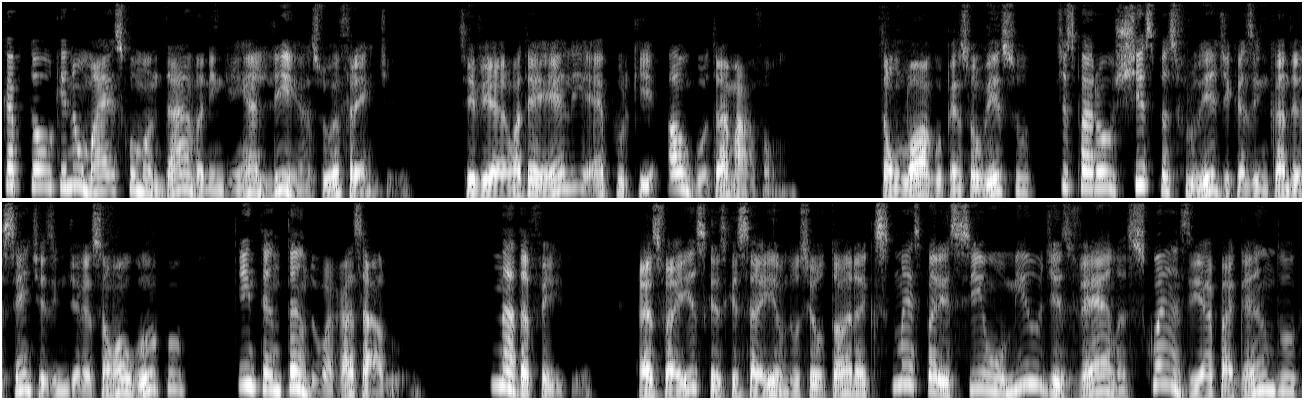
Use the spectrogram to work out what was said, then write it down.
Captou que não mais comandava ninguém ali à sua frente. Se vieram até ele, é porque algo tramavam. Tão logo pensou isso, disparou chispas fluídicas incandescentes em direção ao grupo, intentando arrasá-lo. Nada feito. As faíscas que saíam do seu tórax mais pareciam humildes velas quase apagando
